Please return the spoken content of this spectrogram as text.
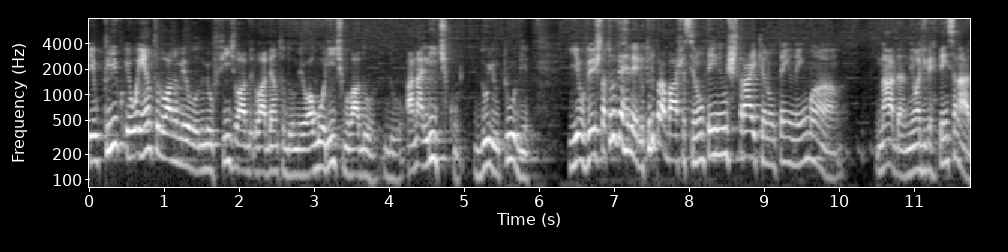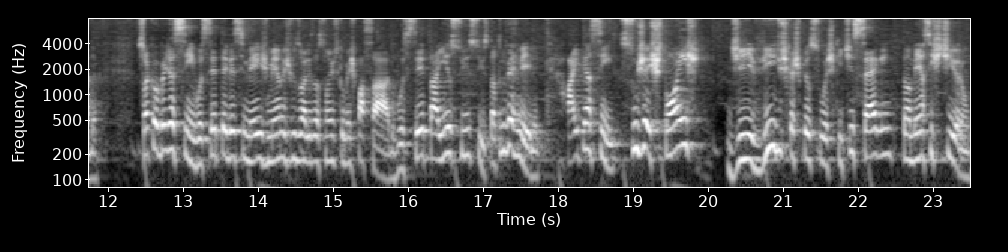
eu clico, eu entro lá no meu, no meu feed, lá, lá dentro do meu algoritmo lá do, do analítico do YouTube, e eu vejo, tá tudo vermelho, tudo para baixo, assim, eu não tenho nenhum strike, eu não tenho nenhuma. nada, nenhuma advertência, nada. Só que eu vejo assim, você teve esse mês menos visualizações do que o mês passado, você tá isso, isso, isso, tá tudo vermelho. Aí tem assim, sugestões de vídeos que as pessoas que te seguem também assistiram.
